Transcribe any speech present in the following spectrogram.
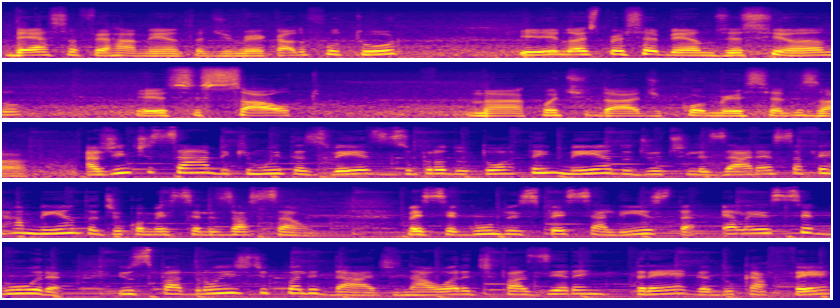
dessa ferramenta de mercado futuro e nós percebemos esse ano esse salto na quantidade comercializada. A gente sabe que muitas vezes o produtor tem medo de utilizar essa ferramenta de comercialização, mas segundo o especialista, ela é segura e os padrões de qualidade na hora de fazer a entrega do café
